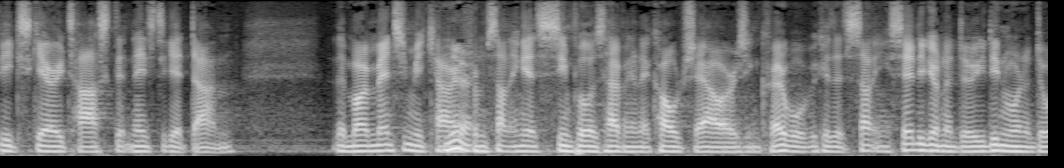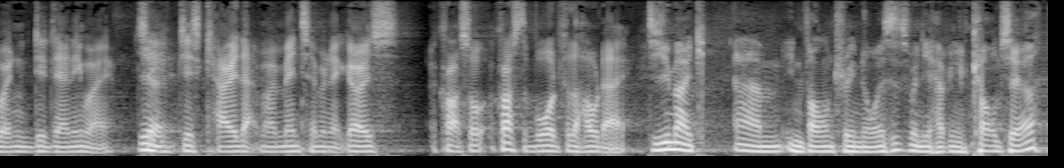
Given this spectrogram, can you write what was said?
big scary task that needs to get done, the momentum you carry Yeah. from something as simple as having a cold shower is incredible because it's something you said you're going to do, you didn't want to do it, and you did it anyway. So Yeah. you just carry that momentum, and it goes across across the board for the whole day. Do you make um, involuntary noises when you're having a cold shower?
